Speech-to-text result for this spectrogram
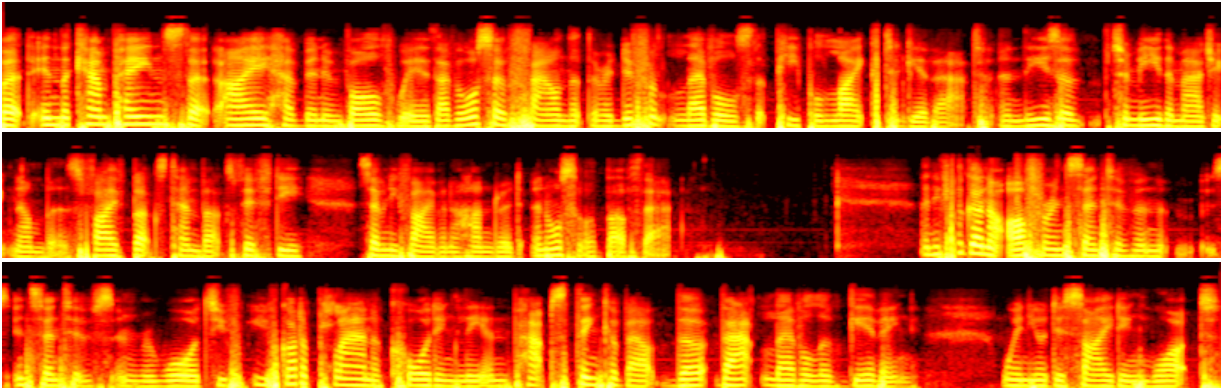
But in the campaigns that I have been involved with, I've also found that there are different levels that people like to give at. And these are, to me, the magic numbers. 5 bucks, 10 bucks, 50, 75, and 100, and also above that. And if you're going to offer incentive and incentives and rewards, you've, you've got to plan accordingly and perhaps think about the, that level of giving when you're deciding what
